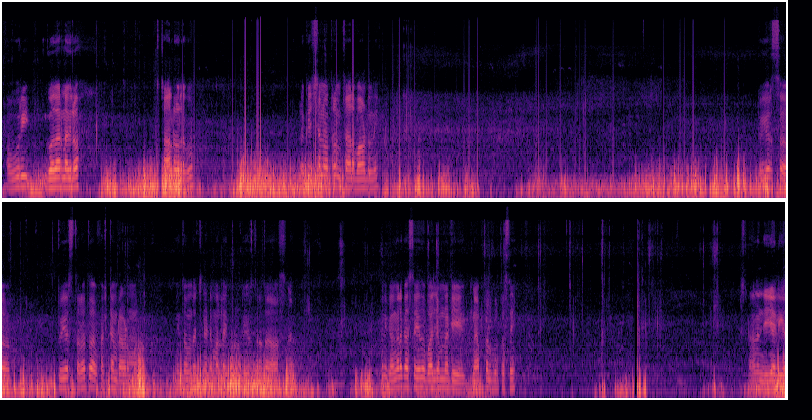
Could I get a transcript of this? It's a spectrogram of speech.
ఆ ఊరి గోదావరి నదిలో చాలా రోజులకు లొకేషన్ మాత్రం చాలా బాగుంటుంది. టూ ఇయర్స్ టూ ఇయర్స్ తర్వాత ఫస్ట్ టైం రావడం మళ్ళీ ఇంతకుముందు వచ్చినట్టే మళ్ళీ ఇప్పుడు టూ ఇయర్స్ తర్వాత వస్తున్నా. కానీ గంగల వస్తే ఏదో బాల్యం నాటి జ్ఞాపకాలు గుర్తొస్తాయి. స్నానం చేయాలి ఇక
